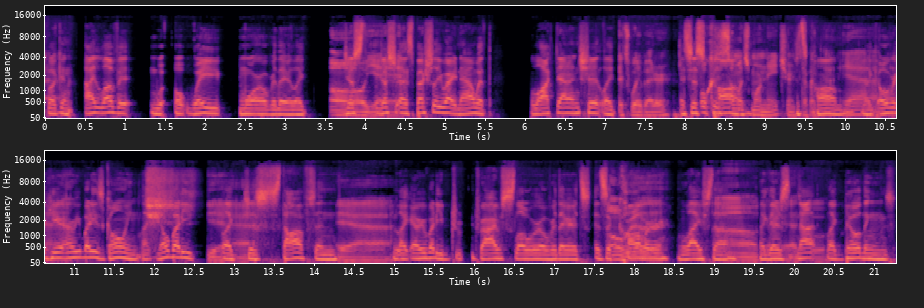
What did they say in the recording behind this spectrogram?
fucking. I love it w- oh, way more over there. Like Oh, just yeah. just yeah. especially right now with lockdown and shit. Like it's way better. it's just Oh, because calm. so much more nature and it's stuff calm. like that. Yeah. like over here, everybody's going. Like nobody yeah. like just stops and Yeah. like everybody dr- drives slower over there. It's it's a Oh, calmer really? lifestyle. Oh, okay, like there's okay, not cool. like buildings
